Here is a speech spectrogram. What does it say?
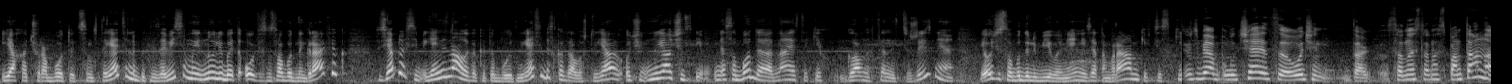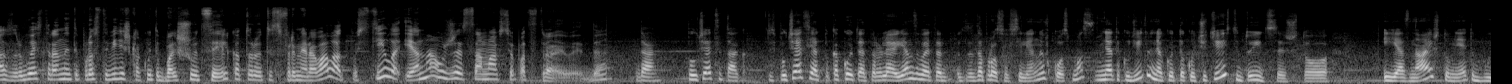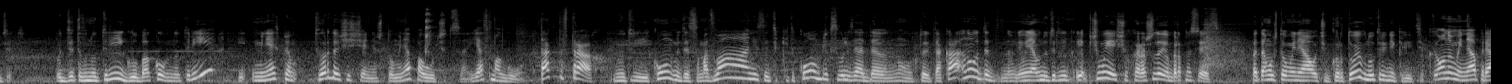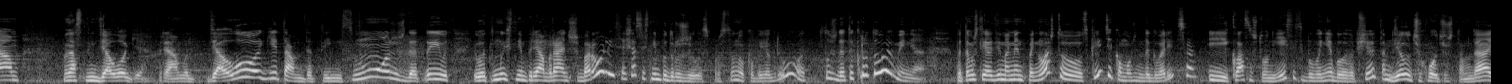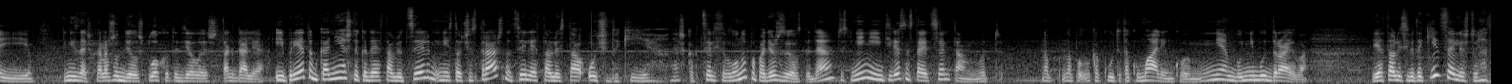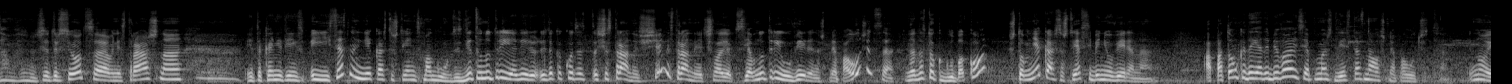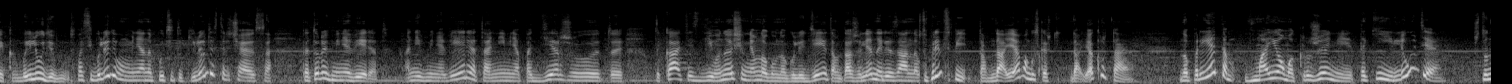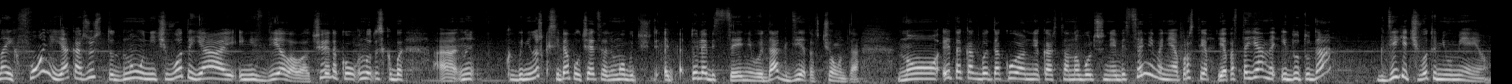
я хочу работать самостоятельно, быть независимой, ну, либо это офис на свободный график. То есть я прям себе, я не знала, как это будет, но я себе сказала, что я очень, ну, я очень, у меня свобода одна из таких главных ценностей жизни. Я очень свободолюбивая, мне нельзя там в рамки, в тиски. У тебя получается очень, так, с одной стороны спонтанно, а с другой стороны ты просто видишь какую-то большую цель, которую ты сформировала, отпустила, и она уже сама все подстраивает, да? Да, Получается так. То есть, получается, я какой-то отправляю, я называю это запрос во Вселенную, в космос. У меня так удивительно, у меня какое-то такое чутье есть, интуиция, что... И я знаю, что у меня это будет. Вот где-то внутри, глубоко внутри, у меня есть прям твердое ощущение, что у меня получится, я смогу. Так-то страх внутри, ком, это самозванец, эти какие-то комплексы вылезают, да, ну, кто я такая, ну, это, у меня внутренний, почему я еще хорошо даю обратную связь? Потому что у меня очень крутой внутренний критик. И он у меня прям у нас ним диалоги, прям вот диалоги, там, да ты не сможешь, да ты вот. И вот мы с ним прям раньше боролись, а сейчас я с ним подружилась просто. Ну, как бы я говорю, слушай, да ты крутой у меня. Потому что я в один момент поняла, что с критиком можно договориться. И классно, что он есть, если бы его не было вообще, там, делай, что хочешь, там, да, и не знаешь, хорошо ты делаешь, плохо ты делаешь и так далее. И при этом, конечно, когда я ставлю цель, мне это очень страшно, цели я ставлю очень такие, знаешь, как цель, в Луну попадешь в звезды, да. То есть мне не интересно ставить цель там вот на, на какую-то такую маленькую, мне не будет драйва. Я ставлю себе такие цели, что я там все трясется, мне страшно. И так нет, я не... И, естественно, мне кажется, что я не смогу. Где-то внутри я верю. Это какое-то вообще странное ощущение, странный я человек. То есть я внутри уверена, что у меня получится, но настолько глубоко, что мне кажется, что я в себе не уверена. А потом, когда я добиваюсь, я понимаю, что я всегда знала, что у меня получится. Ну и как бы и люди, спасибо людям, у меня на пути такие люди встречаются, которые в меня верят. Они в меня верят, они меня поддерживают. Ты Катя с Димой, ну еще у меня много-много людей, там даже Лена Рязанова. В принципе, там, да, я могу сказать, что да, я крутая. Но при этом в моем окружении такие люди, что на их фоне я кажусь, что ну ничего-то я и не сделала. Что я такого, ну то есть как бы, а, ну, как бы немножко себя, получается, может быть, э, то ли обесцениваю, да, где-то в чем-то. Но это как бы такое, мне кажется, оно больше не обесценивание, а просто я, я постоянно иду туда, где я чего-то не умею.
